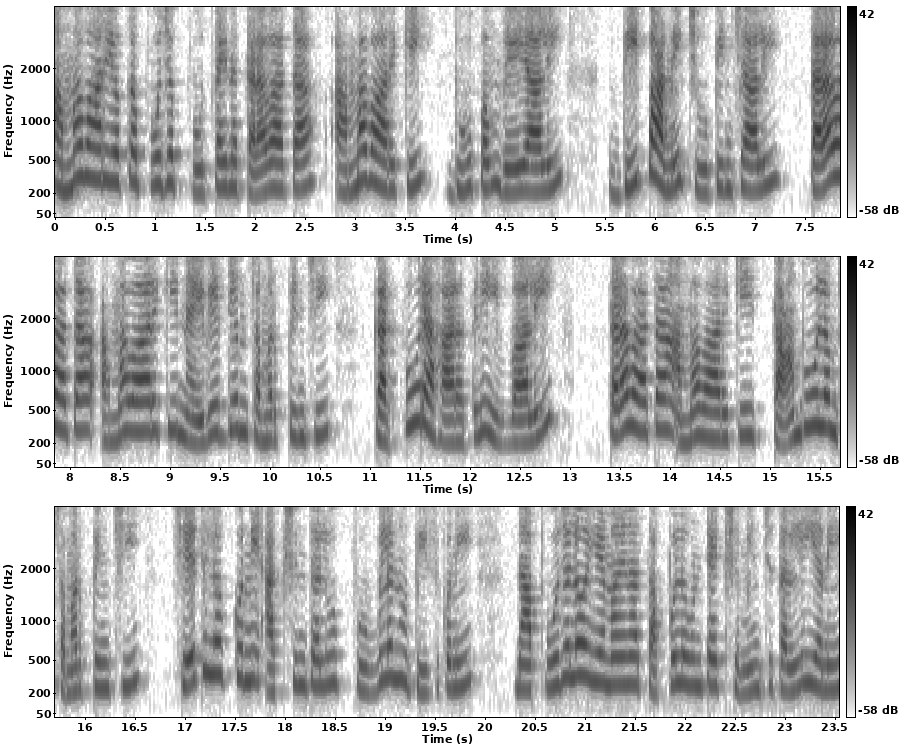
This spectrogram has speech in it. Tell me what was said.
అమ్మవారి యొక్క పూజ పూర్తయిన తర్వాత అమ్మవారికి ధూపం వేయాలి. దీపాన్ని చూపించాలి. తర్వాత అమ్మవారికి నైవేద్యం సమర్పించి కర్పూర హారతిని ఇవ్వాలి. తర్వాత అమ్మవారికి తాంబూలం సమర్పించి చేతిలో కొన్ని అక్షింతలు పువ్వులను తీసుకొని నా పూజలో ఏమైనా తప్పులు ఉంటే క్షమించు తల్లి అని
